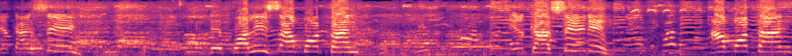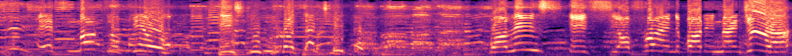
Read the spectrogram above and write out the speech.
You can see the police armor tank. You can see the armor tank. It's not to kill, it's to protect people. Police is your friend, but in Nigeria,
